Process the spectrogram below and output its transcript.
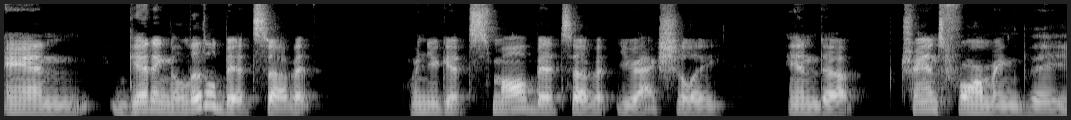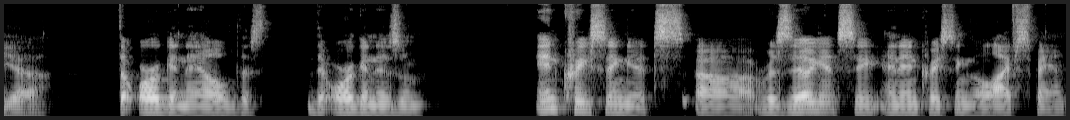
and getting little bits of it. When you get small bits of it, you actually end up transforming the, uh, the organelle, the, the organism, increasing its uh, resiliency and increasing the lifespan.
